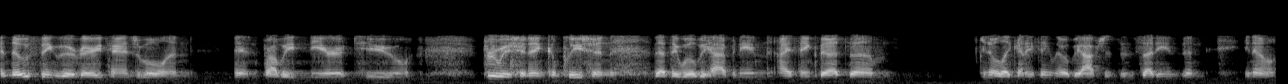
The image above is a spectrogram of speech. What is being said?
and those things are very tangible and and probably near to fruition and completion that they will be happening. I think that um, you know, like anything, there will be options and settings, and you know,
